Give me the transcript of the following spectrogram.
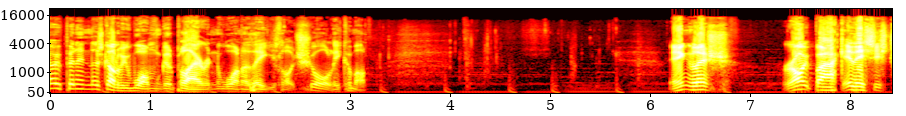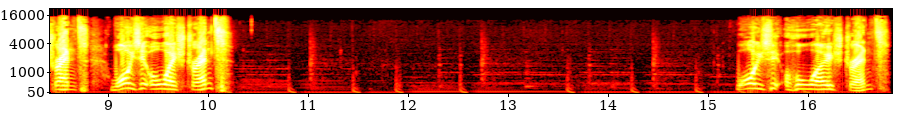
Opening, there's got to be one good player in one of these, like, surely, come on. English, right back, this is Trent. Why is it always Trent? Why is it always Trent?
